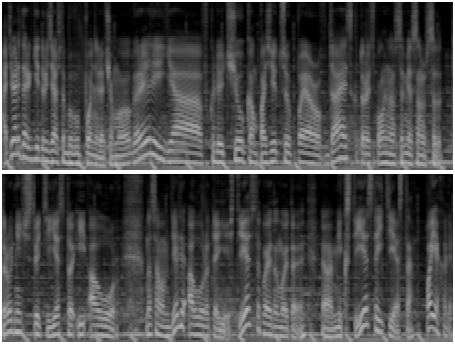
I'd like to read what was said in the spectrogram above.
А теперь, дорогие друзья, чтобы вы поняли, о чем мы говорили, я включу композицию Pair of Dice, которая исполнена в совместном сотрудничестве Тиесто и Алур. На самом деле Алур это есть Тиесто, поэтому это э, микс Тиесто и Тиесто. Поехали!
